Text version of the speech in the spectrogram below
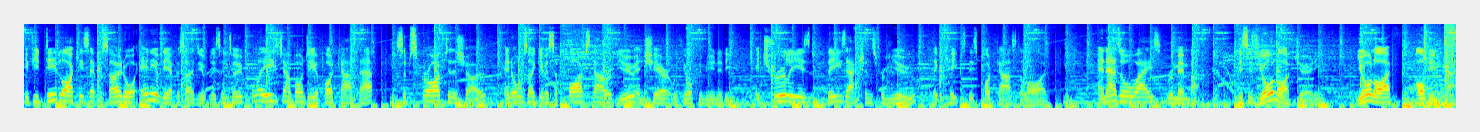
If you did like this episode or any of the episodes you've listened to, please jump onto your podcast app, subscribe to the show, and also give us a five star review and share it with your community. It truly is these actions from you that keeps this podcast alive. And as always, remember, this is your life journey, your life of impact.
